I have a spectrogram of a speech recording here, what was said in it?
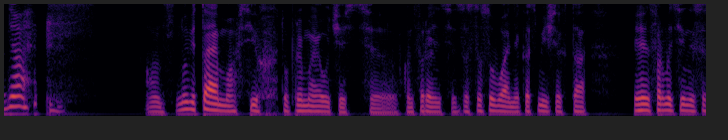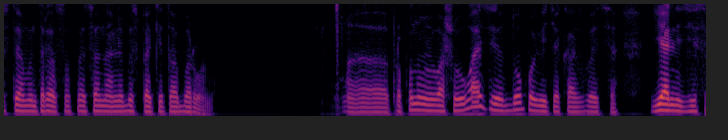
дня. Ну, вітаємо всіх, хто приймає участь е, в конференції застосування космічних та інформаційних систем в інтересах національної безпеки та оборони. Е, Пропоную вашій увазі доповідь, яка зветься Діяльність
